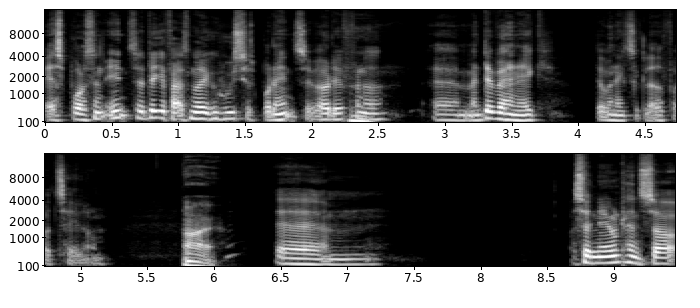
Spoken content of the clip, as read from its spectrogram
Jeg spurgte sådan ind til, det kan faktisk noget, jeg kan huske, jeg spurgte ind til, hvad var det for noget. Øh, men det var han ikke. Det var han ikke så glad for at tale om. Nej. Øhm, og så nævnte han så,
